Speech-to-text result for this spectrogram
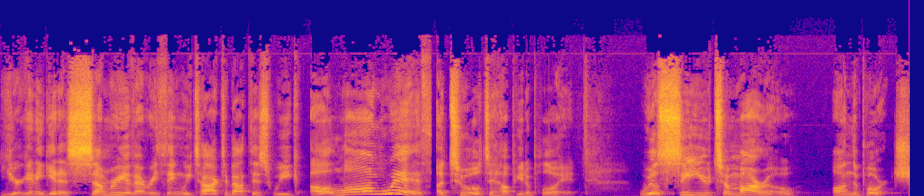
you're gonna get a summary of everything we talked about this week, along with a tool to help you deploy it. We'll see you tomorrow on the porch.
